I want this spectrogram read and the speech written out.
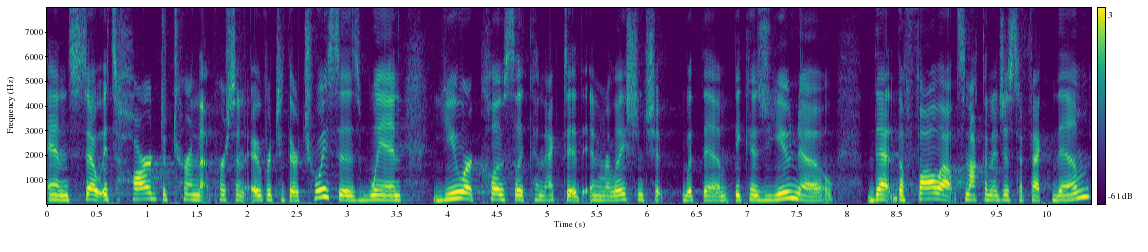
And so it's hard to turn that person over to their choices when you are closely connected in relationship with them because you know that the fallout's not going to just affect them,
